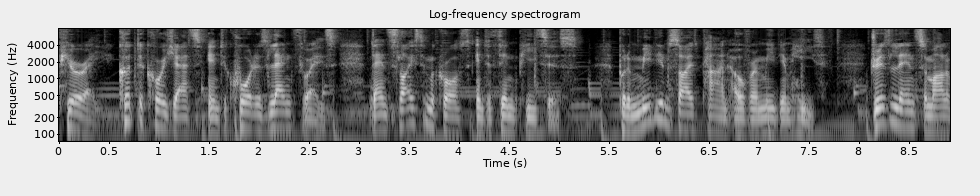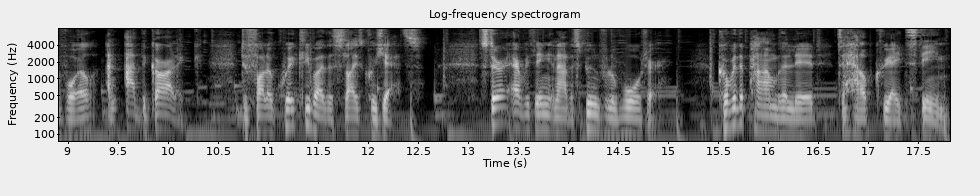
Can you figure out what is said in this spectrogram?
puree. Cut the courgettes into quarters lengthways, then slice them across into thin pieces. Put a medium sized pan over a medium heat. Drizzle in some olive oil and add the garlic, to follow quickly by the sliced courgettes. Stir everything and add a spoonful of water. Cover the pan with a lid to help create steam.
